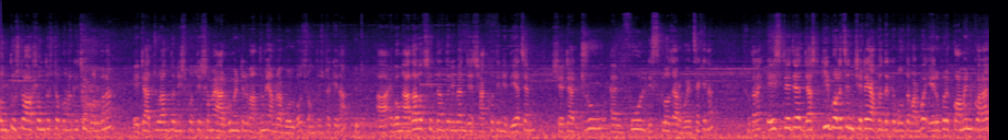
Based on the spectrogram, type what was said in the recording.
সন্তুষ্ট অসন্তুষ্ট কোনো কিছুই বলব না। এটা চূড়ান্ত নিষ্পত্তির সময় আর্গুমেন্টের মাধ্যমে আমরা বলব সন্তুষ্ট কিনা। এবং আদালত সিদ্ধান্ত নেবেন যে সাক্ষ্য তিনি দিয়েছেন সেটা ট্রু অ্যান্ড ফুল ডিসক্লোজার হয়েছে কিনা। সুতরাং এই স্টেজে জাস্ট কি বলেছেন সেটাই আপনাদেরকে বলতে পারব। এর উপরে কমেন্ট করার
